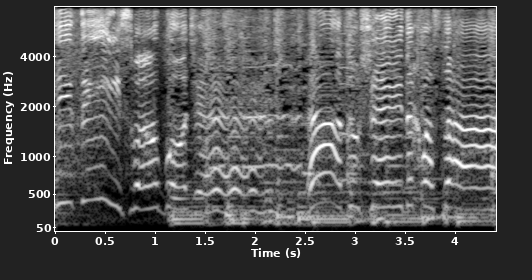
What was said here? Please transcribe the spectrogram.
И ты свободен от ушей до хвоста.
